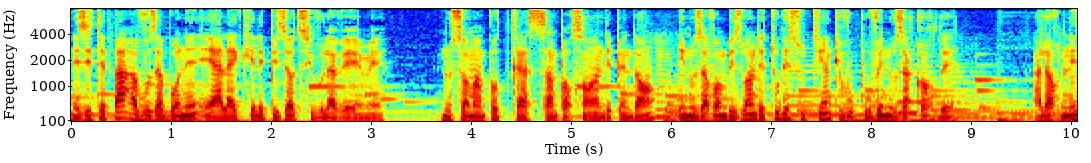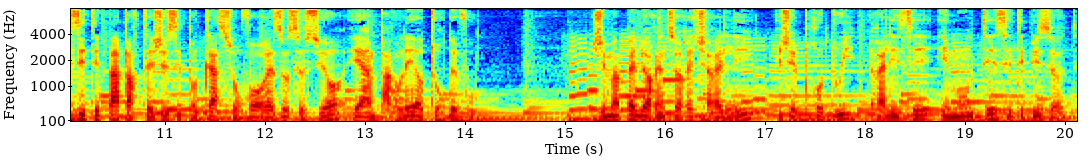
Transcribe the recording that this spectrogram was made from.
N'hésitez pas à vous abonner et à liker l'épisode si vous l'avez aimé. Nous sommes un podcast 100% indépendant et nous avons besoin de tous les soutiens que vous pouvez nous accorder. Alors n'hésitez pas à partager ces podcasts sur vos réseaux sociaux et à en parler autour de vous. Je m'appelle Lorenzo Ricciarelli et j'ai produit, réalisé et monté cet épisode.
